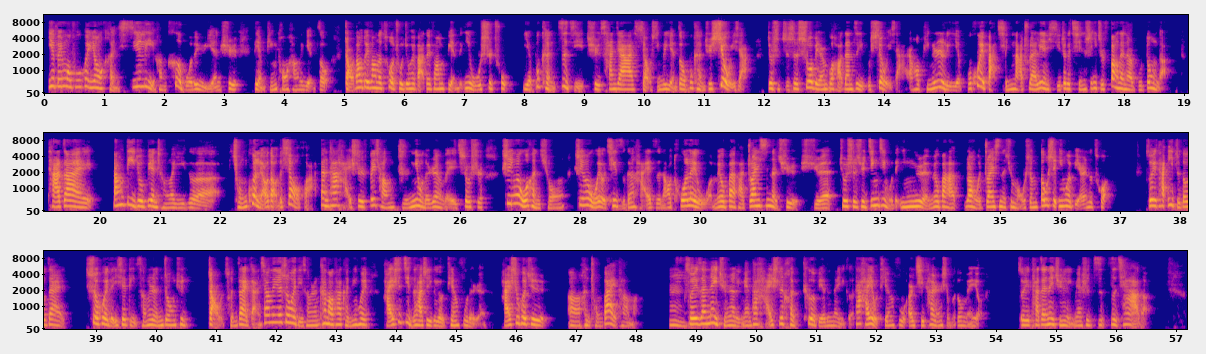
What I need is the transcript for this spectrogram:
叶菲莫夫会用很犀利、很刻薄的语言去点评同行的演奏，找到对方的错处就会把对方贬得一无是处，也不肯自己去参加小型的演奏，不肯去秀一下，就是只是说别人不好，但自己不秀一下。然后平日里也不会把琴拿出来练习，这个琴是一直放在那儿不动的。他在当地就变成了一个。穷困潦倒的笑话，但他还是非常执拗的认为，就是是因为我很穷，是因为我有妻子跟孩子，然后拖累我没有办法专心的去学，就是去精进我的音乐，没有办法让我专心的去谋生，都是因为别人的错，所以他一直都在社会的一些底层人中去找存在感，像那些社会底层人看到他，肯定会还是记得他是一个有天赋的人，还是会去呃很崇拜他嘛。嗯，所以在那群人里面，他还是很特别的那一个，他还有天赋，而其他人什么都没有，所以他在那群里面是自自洽的。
